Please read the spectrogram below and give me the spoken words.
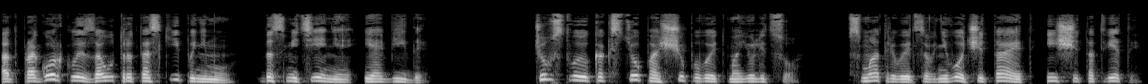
От прогорклой за утро тоски по нему до смятения и обиды. Чувствую, как Степа ощупывает мое лицо. Всматривается в него, читает, ищет ответы.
